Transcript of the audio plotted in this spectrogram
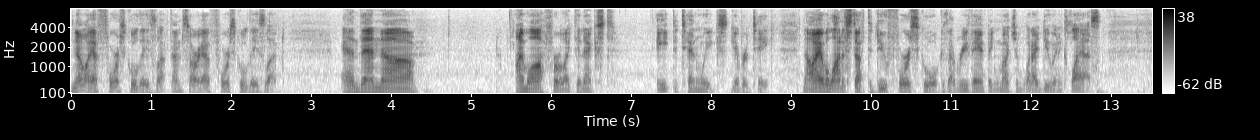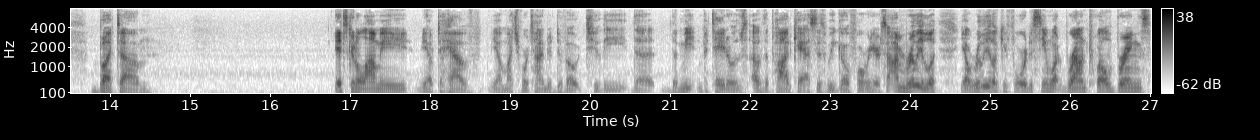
No, I have four school days left. I'm sorry, I have four school days left. And then uh, I'm off for like the next eight to ten weeks, give or take. Now I have a lot of stuff to do for school because I'm revamping much of what I do in class, but um, it's going to allow me, you know, to have you know much more time to devote to the the the meat and potatoes of the podcast as we go forward here. So I'm really look, you know, really looking forward to seeing what round 12 brings.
